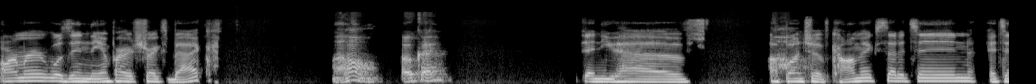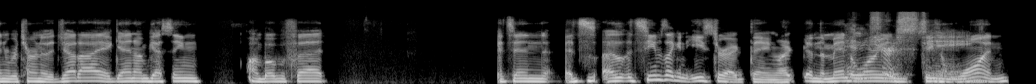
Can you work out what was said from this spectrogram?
armor was in The Empire Strikes Back. Oh, okay. Then you have a bunch of comics that it's in. It's in Return of the Jedi. Again, I'm guessing on Boba Fett. It's in. It's. uh, It seems like an Easter egg thing. Like in the Mandalorian season one,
